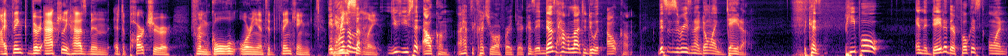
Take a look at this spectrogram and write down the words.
I think there actually has been a departure from goal-oriented thinking It recently. You you said outcome. I have to cut you off right there because it does have a lot to do with outcome. This is the reason I don't like data, because people and the data they're focused on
